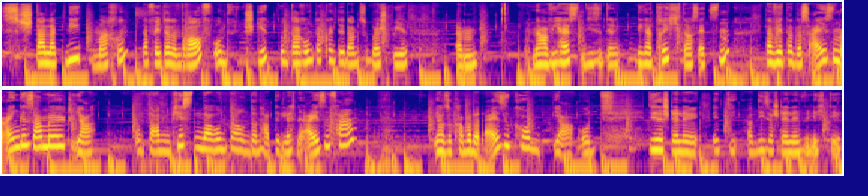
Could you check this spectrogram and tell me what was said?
Stalagmit machen. Da fällt er dann drauf und stirbt. Und darunter könnt ihr dann zum Beispiel, ähm, na, wie heißt denn diese Dinger Trichter setzen. Da wird dann das Eisen eingesammelt, ja. Und dann Kisten darunter und dann habt ihr gleich eine Eisenfarm. Ja, so kann man dort Eisen kommen. Ja, und diese Stelle, die, an dieser Stelle will ich die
